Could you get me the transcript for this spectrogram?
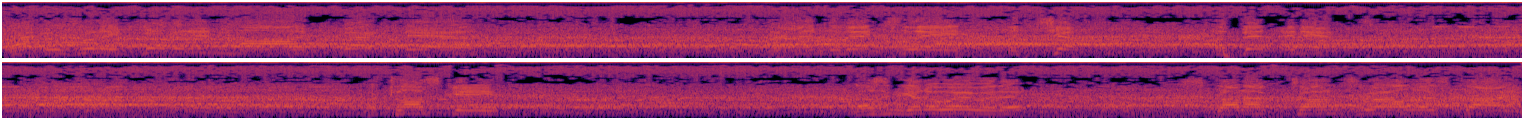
That was really driven in hard back there. And eventually the chip a bit inept. McCluskey doesn't get away with it. Sturrock turns well this time.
